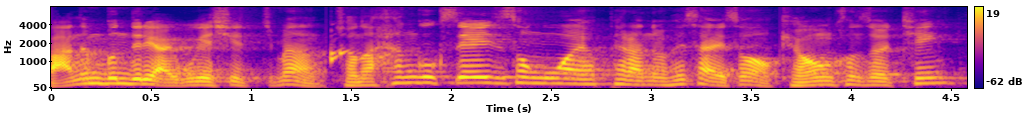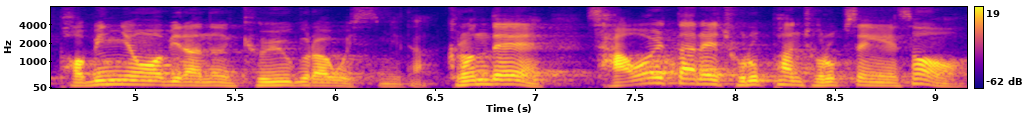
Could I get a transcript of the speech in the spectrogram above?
많은 분들이 알고 계시겠지만 저는 한국 세일즈 성공화 협회라는 회사에서 경영 컨설팅, 법인 영업이라는 교육을 하고 있습니다. 그런데 4월 달에 졸업한 졸업생에서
